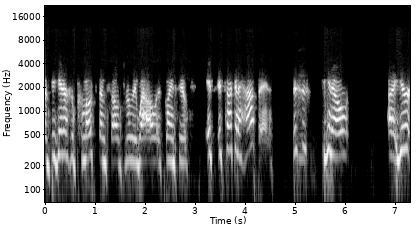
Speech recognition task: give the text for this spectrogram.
a beginner who promotes themselves really well is going to it's it's not going to happen this is, you know, uh, you're,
